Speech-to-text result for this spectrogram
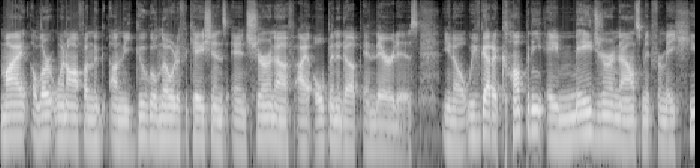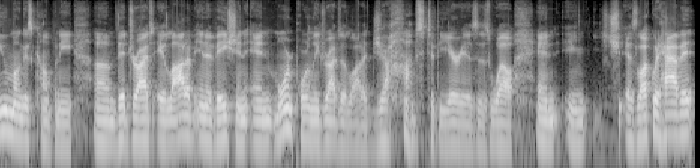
my alert went off on the on the Google notifications, and sure enough, I open it up, and there it is. You know, we've got a company, a major announcement from a humongous company um, that drives a lot of innovation, and more importantly, drives a lot of jobs to the areas as well. And in, as luck would have it,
